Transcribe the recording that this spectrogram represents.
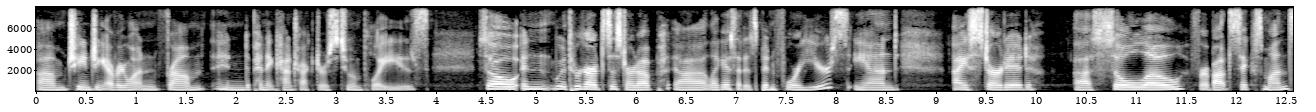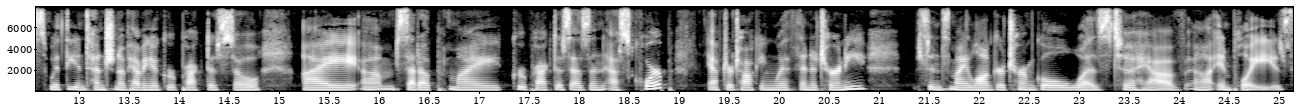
um, changing everyone from independent contractors to employees. So, in with regards to startup, uh, like I said, it's been four years, and I started uh, solo for about six months with the intention of having a group practice. So I um, set up my group practice as an S Corp after talking with an attorney, since my longer term goal was to have uh, employees.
